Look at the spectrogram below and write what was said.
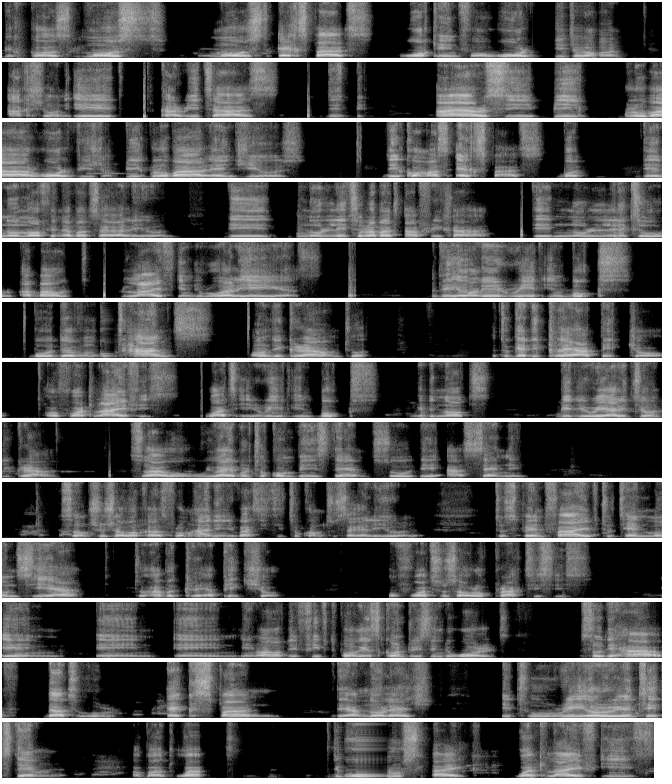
Because most, most experts working for World Vision, Action Aid, Caritas, these IRC, big global world vision, big global NGOs, they come as experts, but they know nothing about Sierra Leone. They know little about Africa. They know little about life in the rural areas. They only read in books, but they haven't got hands on the ground to, to get a clear picture of what life is. What he read in books may not be the reality on the ground. So I, we were able to convince them. So they are sending some social workers from Han University to come to Sierra Leone to spend five to 10 months here to have a clear picture of what social work practices in, in, in, in one of the fifth poorest countries in the world. So they have, that will expand their knowledge. It will reorientate them about what the world looks like, what life is,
